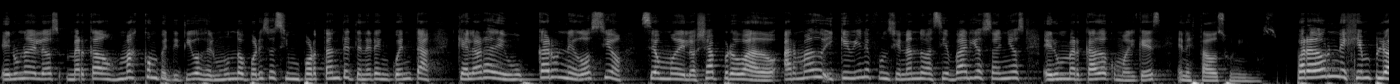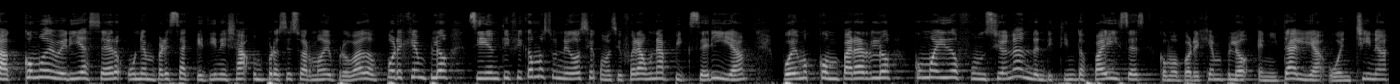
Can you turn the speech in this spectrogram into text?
en uno de los mercados más competitivos del mundo, por eso es importante tener en cuenta que a la hora de buscar un negocio sea un modelo ya probado, armado y que viene funcionando hace varios años en un mercado como el que es en Estados Unidos. Para dar un ejemplo a cómo debería ser una empresa que tiene ya un proceso armado y probado, por ejemplo, si identificamos un negocio como si fuera una pizzería, podemos compararlo cómo ha ido funcionando en distintos países, como por ejemplo en Italia o en China,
